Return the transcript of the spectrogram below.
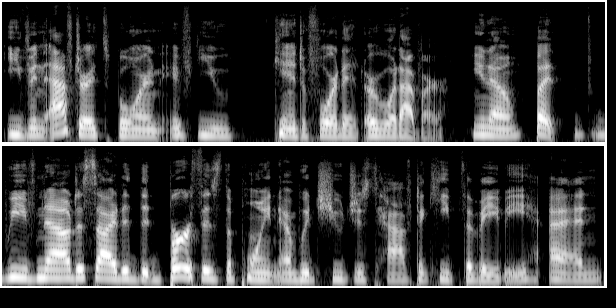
even after it's born if you can't afford it or whatever, you know. But we've now decided that birth is the point at which you just have to keep the baby. And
